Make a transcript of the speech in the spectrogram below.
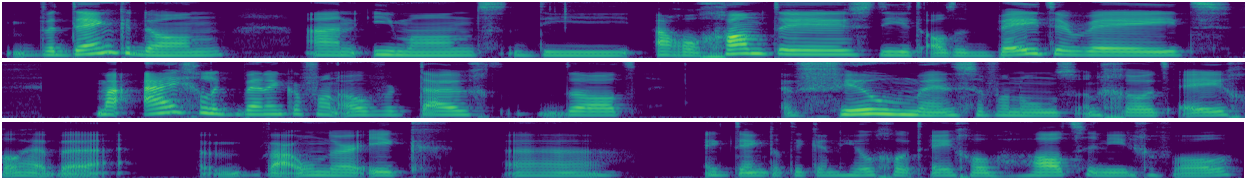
We denken dan aan iemand die arrogant is, die het altijd beter weet. Maar eigenlijk ben ik ervan overtuigd dat veel mensen van ons een groot ego hebben. Waaronder ik. Uh, ik denk dat ik een heel groot ego had in ieder geval.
